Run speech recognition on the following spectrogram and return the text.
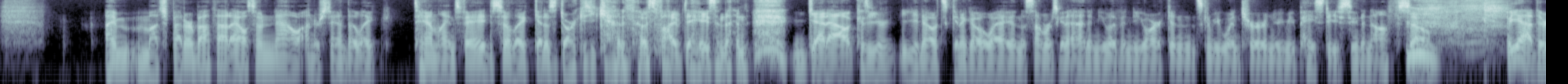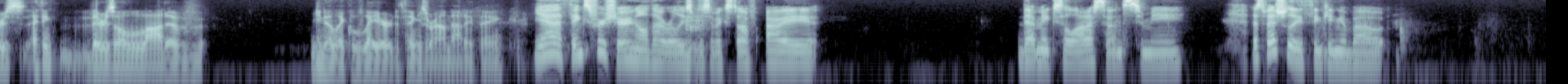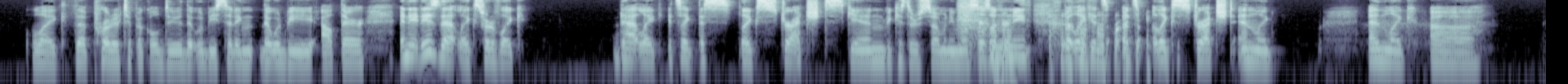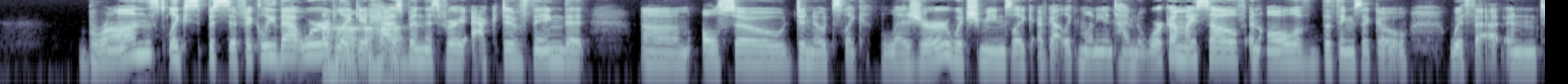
i'm much better about that. I also now understand that like tan lines fade so like get as dark as you can in those five days and then get out because you're you know it's going to go away and the summer's going to end and you live in new york and it's going to be winter and you're going to be pasty soon enough. So but yeah there's i think there's a lot of you know like layered things around that i think. Yeah thanks for sharing all that really specific stuff. I that makes a lot of sense to me especially thinking about like the prototypical dude that would be sitting that would be out there. And it is that like sort of like that like it's like this like stretched skin because there's so many muscles underneath but like it's right. it's like stretched and like and like uh bronzed like specifically that word uh-huh, like it uh-huh. has been this very active thing that um, also denotes like leisure, which means like I've got like money and time to work on myself and all of the things that go with that and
